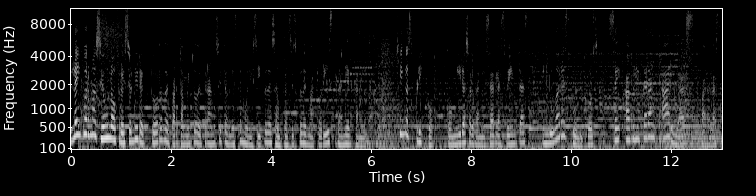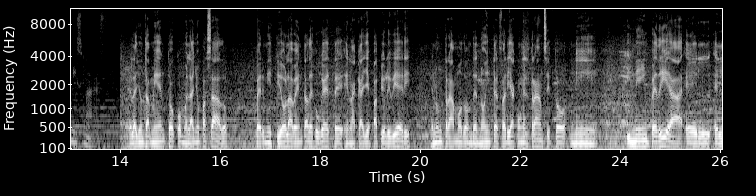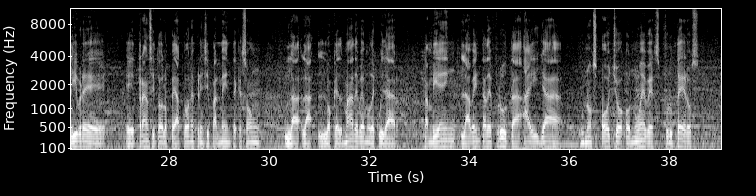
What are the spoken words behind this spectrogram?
La información la ofreció el director del Departamento de Tránsito en este municipio de San Francisco de Macorís, Daniel Canela, quien explicó, con miras a organizar las ventas en lugares públicos, se habilitarán áreas para las mismas. El ayuntamiento, como el año pasado, permitió la venta de juguetes en la calle Papi Olivieri, en un tramo donde no interfería con el tránsito ni, ni impedía el, el libre eh, tránsito de los peatones principalmente, que son los que más debemos de cuidar. También la venta de fruta, hay ya unos ocho o nueve fruteros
